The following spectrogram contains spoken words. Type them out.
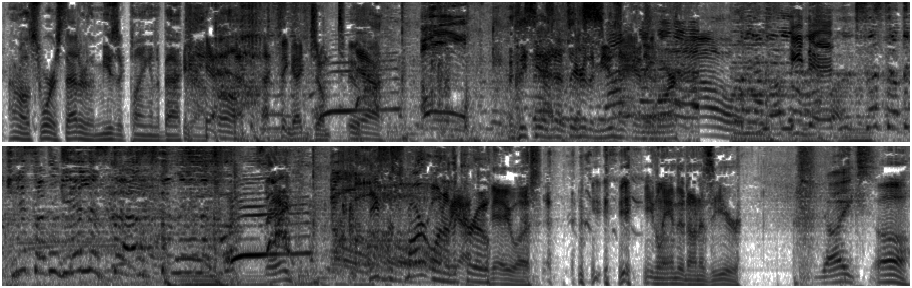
I don't know what's worse, that or the music playing in the background. Yeah, Oh, I think I jumped too. yeah. Oh. At least he doesn't have to hear the music anymore. Oh, he did. See? He's the smart one of the Yeah, crew. Yeah, he was. he landed on his ear. Yikes! Oh.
